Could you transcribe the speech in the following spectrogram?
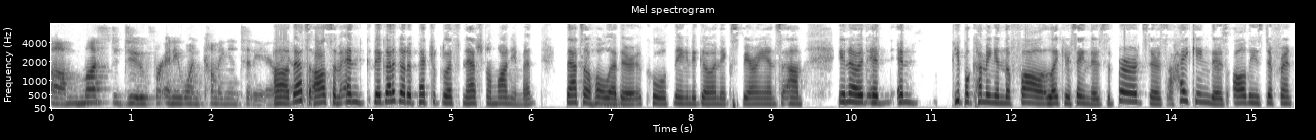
um, must do for anyone coming into the area. Oh, that's awesome. And they got to go to Petroglyph National Monument. That's a whole mm-hmm. other cool thing to go and experience. Um, you know, it, it, and people coming in the fall, like you're saying, there's the birds, there's the hiking, there's all these different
